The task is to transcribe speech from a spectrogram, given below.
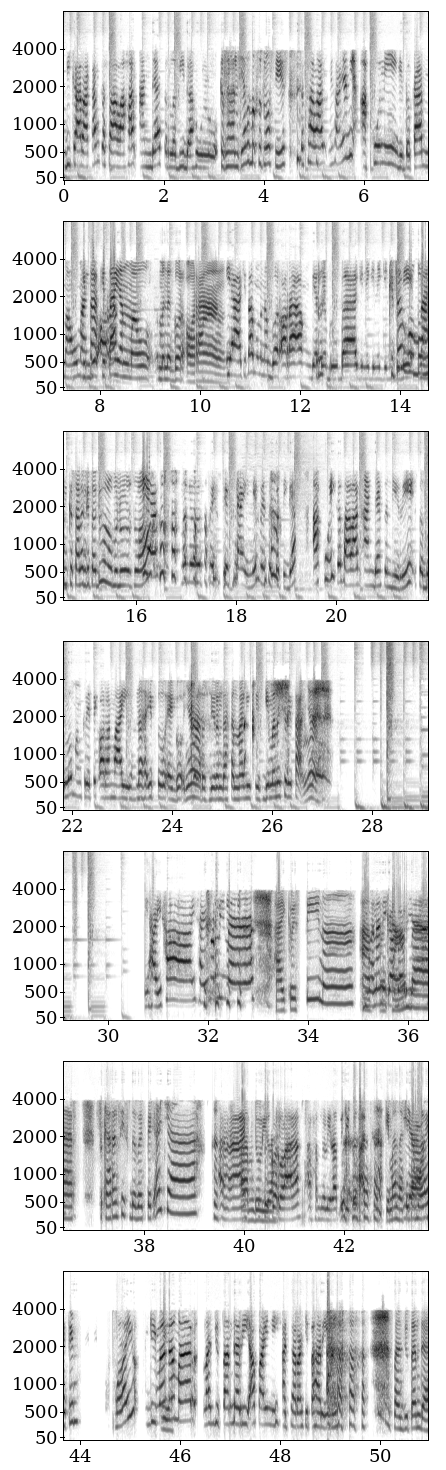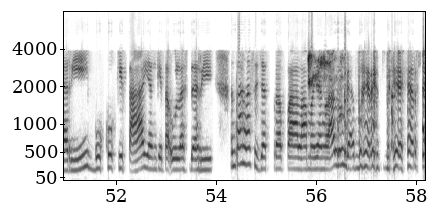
bicarakan kesalahan Anda terlebih dahulu. Kesalahan siapa maksud lo sis? Kesalahan misalnya nih aku nih gitu kan mau manggil Kita kita orang. yang mau menegur orang. Iya, kita mau menegur orang biar Terus dia berubah gini gini gini. Kita gini. ngomongin Nah, kesalahan kita dulu menurut lo. Iya, menurut prinsipnya ini prinsip ketiga, akui kesalahan Anda sendiri sebelum mengkritik orang lain. Nah itu egonya harus direndahkan lagi sis. Gimana ceritanya? Hai hai, hai Marlina. Hai Christina. Gimana Apa nih kabarnya? kabar? Sekarang sih sudah baik-baik aja. Ah, Alhamdulillah. Syukurlah, alhamdulillah puji Tuhan. Gimana kita Iya. mulai Tin? Mulai yuk, gimana Iya. Mar? Lanjutan dari apa ini acara kita hari ini? Lanjutan dari buku kita yang kita ulas dari entahlah sejak berapa lama yang lalu nggak beres-beres.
